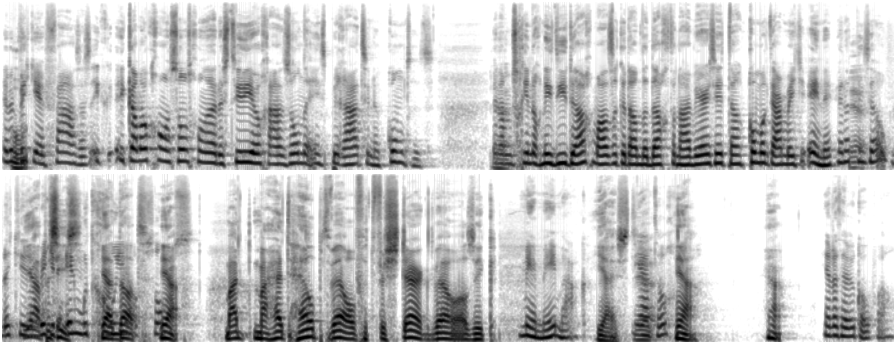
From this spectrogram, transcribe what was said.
En een Of- beetje in fases. Ik, ik kan ook gewoon soms gewoon naar de studio gaan zonder inspiratie en dan komt het. En dan misschien nog niet die dag, maar als ik er dan de dag daarna weer zit, dan kom ik daar een beetje in. Heb je dat Ja. niet zo? Dat je Ja, een beetje precies. erin moet Ja, groeien dat. soms Ja. Maar, maar het helpt wel, of het versterkt wel als ik... meer meemaak. Juist. Ja, Ja. toch? Ja. Ja, dat heb ik ook wel.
